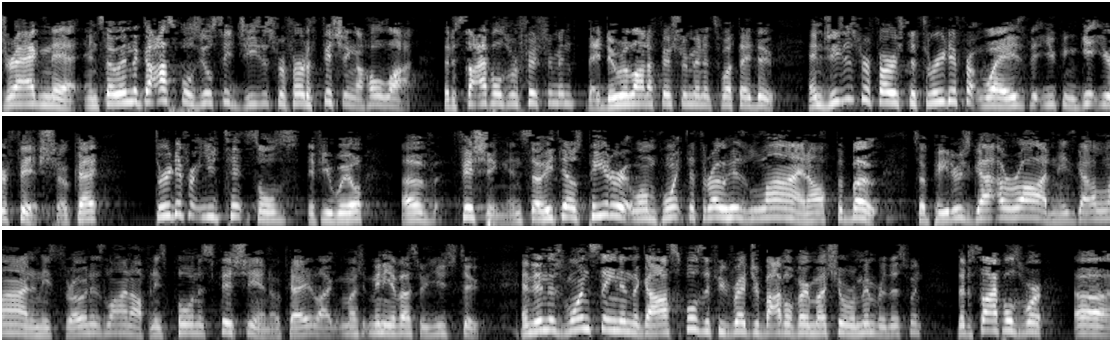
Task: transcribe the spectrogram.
dragnet. And so in the Gospels, you'll see Jesus refer to fishing a whole lot. The disciples were fishermen. They do a lot of fishermen. It's what they do. And Jesus refers to three different ways that you can get your fish, okay? Three different utensils, if you will, of fishing. And so he tells Peter at one point to throw his line off the boat. So Peter's got a rod and he's got a line and he's throwing his line off and he's pulling his fish in, okay? Like many of us are used to. And then there's one scene in the Gospels. If you've read your Bible very much, you'll remember this one. The disciples were uh,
